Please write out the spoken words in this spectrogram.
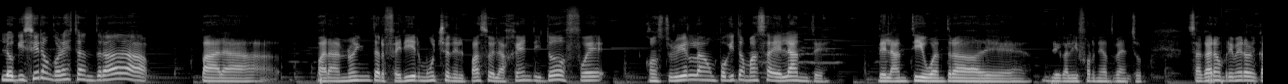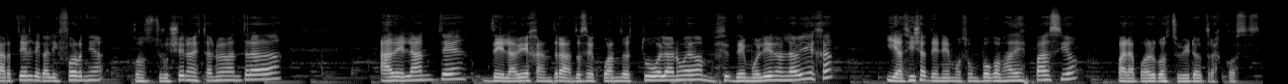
Lo que hicieron con esta entrada para, para no interferir mucho en el paso de la gente y todo fue construirla un poquito más adelante de la antigua entrada de, California Adventure. Sacaron primero el cartel de California, construyeron esta nueva entrada adelante de la vieja entrada. Entonces cuando estuvo la nueva, demolieron la vieja y así ya tenemos un poco más de espacio para poder construir otras cosas.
